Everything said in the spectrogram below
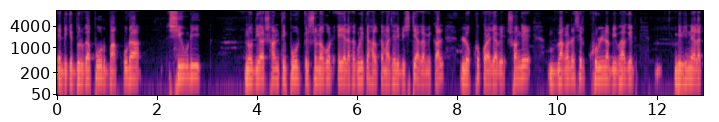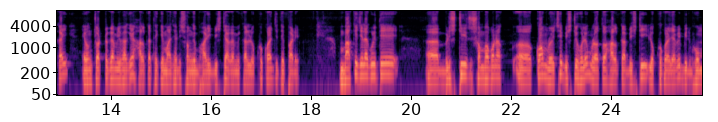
এদিকে দুর্গাপুর, বাঁকুড়া, সিউড়ি, নদিয়ার শান্তিপুর, কৃষ্ণনগর এই এলাকাগুলিতে হালকা মাঝারি বৃষ্টি আগামীকাল লক্ষ্য করা যাবে। সঙ্গে বাংলাদেশের খুলনা বিভাগের বিভিন্ন এলাকায় এবং চট্টগ্রাম বিভাগে হালকা থেকে মাঝারি সঙ্গে ভারী বৃষ্টি আগামীকাল লক্ষ্য করা যেতে পারে। বাকি জেলাগুলিতে বৃষ্টির সম্ভাবনা কম রয়েছে। বৃষ্টি হলে মূলত হালকা বৃষ্টি লক্ষ্য করা যাবে। বীরভূম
